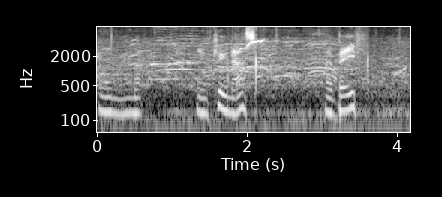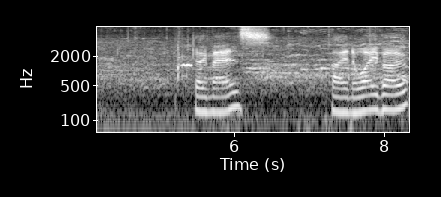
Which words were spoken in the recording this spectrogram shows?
from Jankunas. Habif. Gomez. Payanuevo.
